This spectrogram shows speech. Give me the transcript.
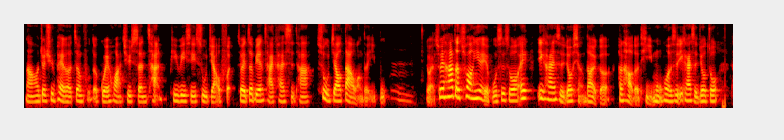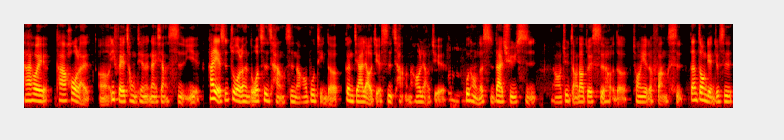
然后就去配合政府的规划去生产 PVC 塑胶粉，所以这边才开始他塑胶大王的一步。嗯，对，所以他的创业也不是说，哎，一开始就想到一个很好的题目，或者是一开始就做，他会他后来呃一飞冲天的那项事业，他也是做了很多次尝试，然后不停的更加了解市场，然后了解嗯。不同的时代趋势，然后去找到最适合的创业的方式。但重点就是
